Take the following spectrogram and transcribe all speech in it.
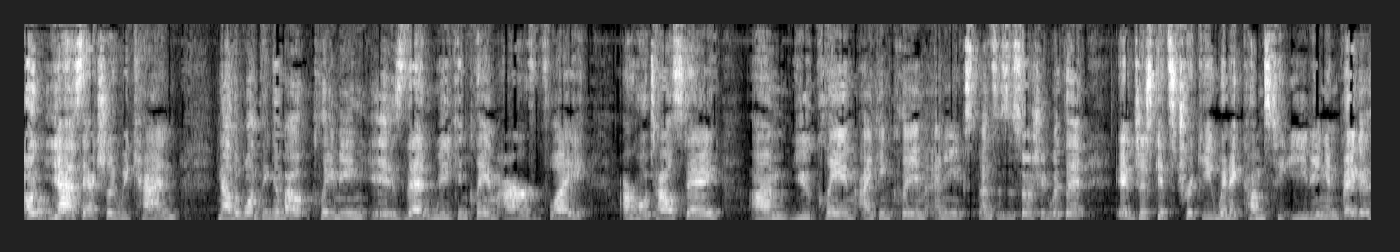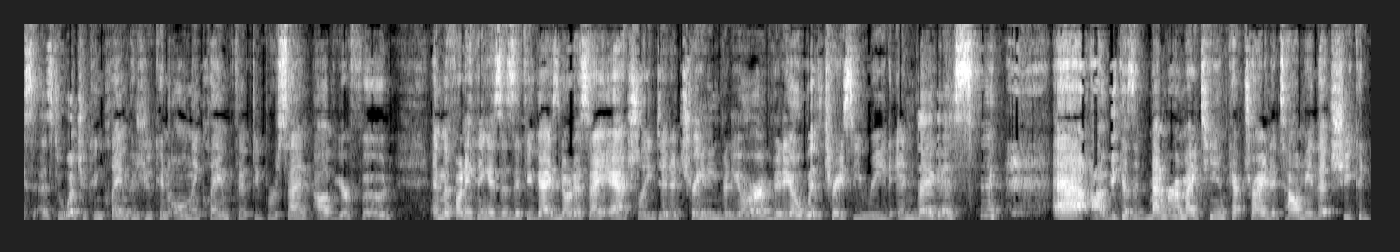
Oh, yes, actually, we can. Now, the one thing about claiming is that we can claim our flight, our hotel stay. Um, you claim, I can claim any expenses associated with it. It just gets tricky when it comes to eating in Vegas as to what you can claim because you can only claim 50% of your food. And the funny thing is, is if you guys noticed, I actually did a training video or a video with Tracy Reed in Vegas uh, because a member of my team kept trying to tell me that she could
